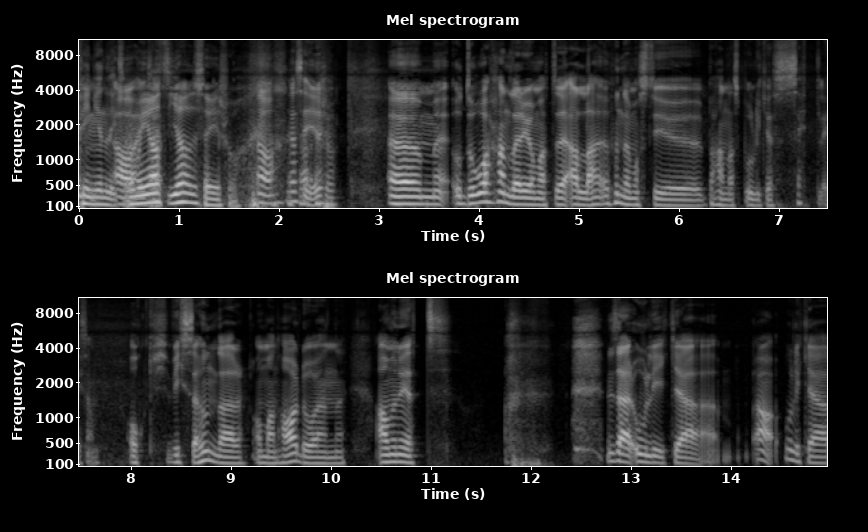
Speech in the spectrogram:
opinion liksom. Ja, men jag, jag säger så. ja, jag säger så. Ehm, och då handlar det ju om att eh, alla hundar måste ju behandlas på olika sätt liksom. Och vissa hundar, om man har då en, ja men du vet, med så här olika, ja, olika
